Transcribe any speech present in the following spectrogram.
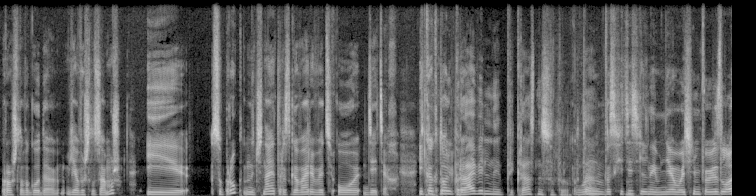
прошлого года я вышла замуж, и супруг начинает разговаривать о детях. И как Какой только... Правильный, прекрасный супруг. Он да. восхитительный, мне очень повезло.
